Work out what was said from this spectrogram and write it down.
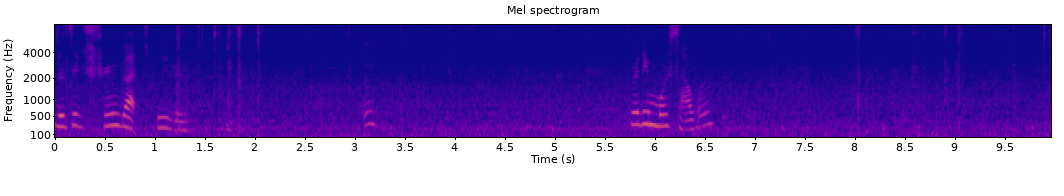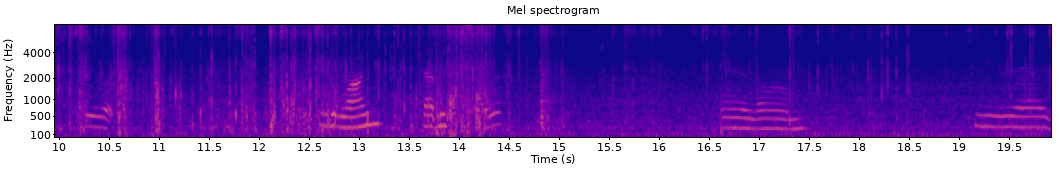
This extreme got sweeter. Pretty more sour. See, look. See the line? That makes it sour. And, um, see right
